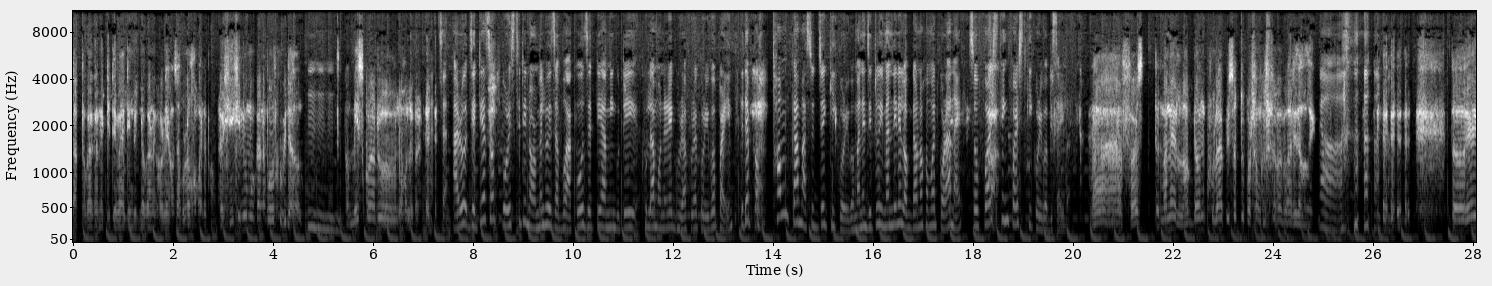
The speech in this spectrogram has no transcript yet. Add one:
তাত থকাৰ কাৰণে কেতিয়াবা এদিন দুদিনৰ কাৰণে ঘৰলৈ আহোঁ যাবলৈও সময় নাপাওঁ। আৰু সেইখিনিও মোৰ কাৰণে বহুত সুবিধা হ'ল। মিছ কৰাটো নহ'লে বাৰু। আচ্ছা আৰু যেতিয়া চব পৰিস্থিতি নৰ্মেল হৈ যাব আকৌ যেতিয়া আমি গোটেই খোলা মনেৰে ঘূৰা ফুৰা কৰিব পাৰিম তেতিয়া প্ৰথম কাম আচুৰ্যই কি কৰিব? মানে যিটো ইমান দিনে লকডাউনৰ সময়ত কৰা নাই চ' ফাৰ্ষ্ট থিং ফাৰ্ষ্ট কি কৰিব বিচাৰিবা? ফাৰ্ষ্ট মানে লকডাউন খোলাৰ পিছততো প্ৰথম কথা মই গুৱাহাটী যাব লাগে ত' সেই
